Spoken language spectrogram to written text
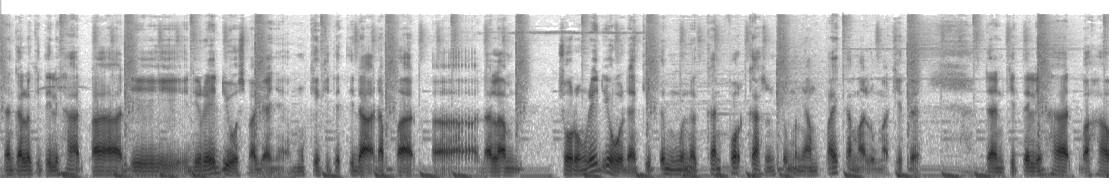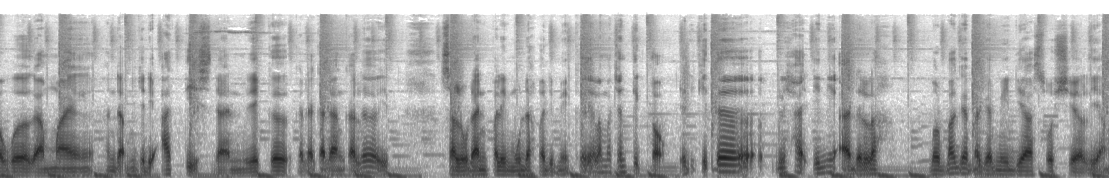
dan kalau kita lihat uh, di di radio sebagainya mungkin kita tidak dapat uh, dalam corong radio dan kita menggunakan podcast untuk menyampaikan maklumat kita. Dan kita lihat bahawa ramai hendak menjadi artis dan mereka kadang-kadang kala saluran paling mudah pada mereka ialah macam TikTok. Jadi kita melihat ini adalah berbagai-bagai media sosial yang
